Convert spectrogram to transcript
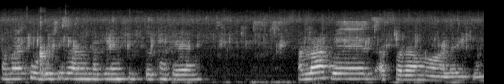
সবাই খুব বেশি ভালো থাকেন সুস্থ থাকেন। আল্লাহ হাফেজ আসসালামু আলাইকুম।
